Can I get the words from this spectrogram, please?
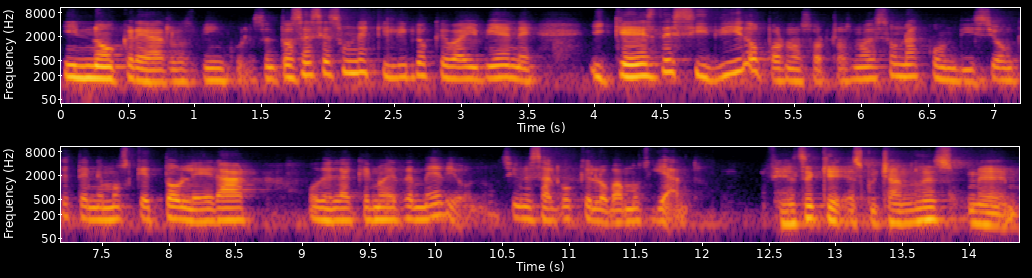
y no crear los vínculos. Entonces es un equilibrio que va y viene y que es decidido por nosotros, no es una condición que tenemos que tolerar o de la que no hay remedio, ¿no? sino es algo que lo vamos guiando. Fíjense que escuchándoles me,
